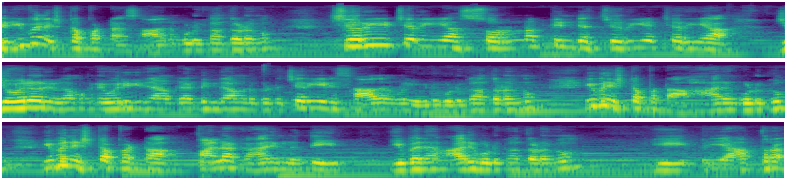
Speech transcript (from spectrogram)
ഇവൻ ഇഷ്ടപ്പെട്ട സാധനം കൊടുക്കാൻ തുടങ്ങും. ചെറിയ ചെറിയ സ്വർണത്തിന്റെ ചെറിയ ചെറിയ ജോലികളിൽ നമുക്ക് ഒരു ഗ്രാം രണ്ട് ഗ്രാമിന് ചെറിയ ചെറിയ സാധനങ്ങൾ ഇവന് കൊടുക്കാൻ തുടങ്ങും. ഇവൻ ഇഷ്ടപ്പെട്ട ആഹാരം കൊടുക്കും. ഇവൻ ഇഷ്ടപ്പെട്ട പല കാര്യങ്ങൾ എന്ത് ചെയ്യും? ഇവന് ആര് കൊടുക്കാൻ തുടങ്ങും? ഈ യാത്ര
